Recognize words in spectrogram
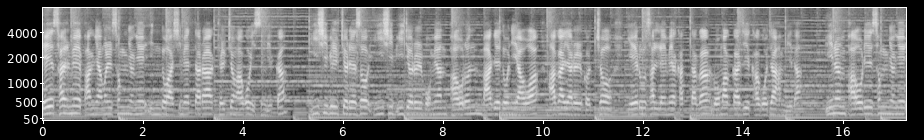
내 삶의 방향을 성령의 인도하심에 따라 결정하고 있습니까? 21절에서 22절을 보면 바울은 마게도니아와 아가야를 거쳐 예루살렘에 갔다가 로마까지 가고자 합니다. 이는 바울이 성령의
